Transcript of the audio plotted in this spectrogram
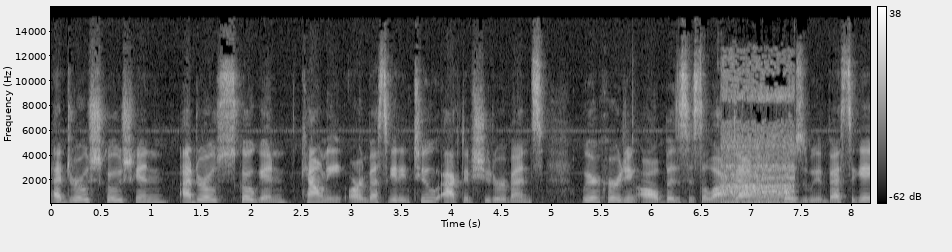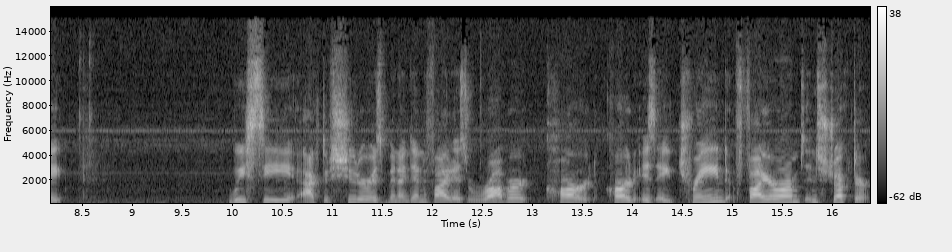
Androscoggin County are investigating two active shooter events. We are encouraging all businesses to lock down or close as we investigate. We see active shooter has been identified as Robert Card. Card is a trained firearms instructor,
